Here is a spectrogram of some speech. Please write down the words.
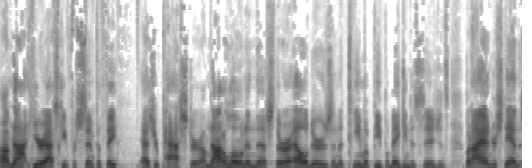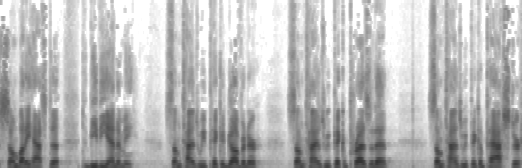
I'm not here asking for sympathy as your pastor. I'm not alone in this. There are elders and a team of people making decisions. But I understand that somebody has to, to be the enemy. Sometimes we pick a governor. Sometimes we pick a president. Sometimes we pick a pastor.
